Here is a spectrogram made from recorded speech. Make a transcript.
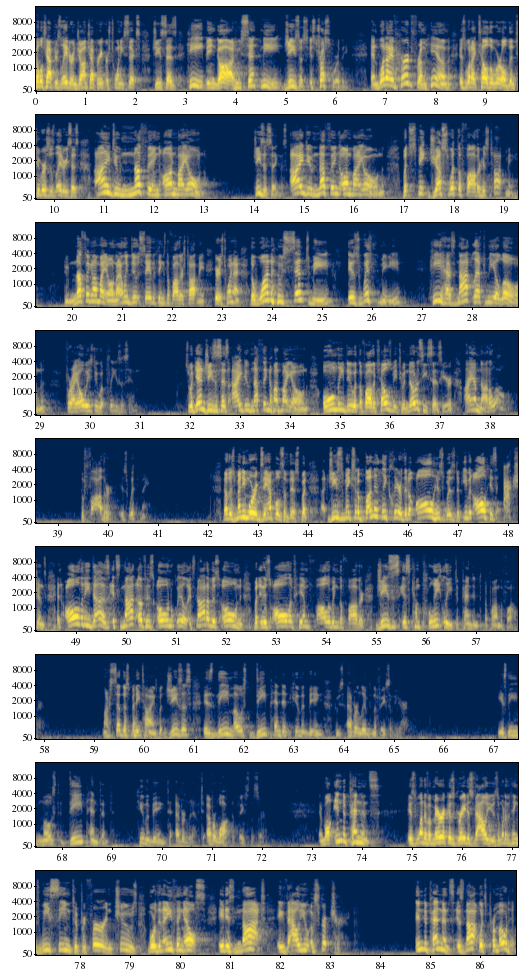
Couple chapters later, in John chapter 8, verse 26, Jesus says, He, being God, who sent me, Jesus, is trustworthy. And what I have heard from him is what I tell the world. Then two verses later, he says, I do nothing on my own. Jesus saying this I do nothing on my own, but speak just what the Father has taught me. Do nothing on my own. I only do say the things the Father has taught me. Here it is, 29. The one who sent me is with me. He has not left me alone, for I always do what pleases him. So again, Jesus says, I do nothing on my own, only do what the Father tells me to. And notice he says here, I am not alone. The Father is with me. Now, there's many more examples of this, but uh, Jesus makes it abundantly clear that all his wisdom, even all his actions, and all that he does, it's not of his own will. It's not of his own, but it is all of him following the Father. Jesus is completely dependent upon the Father. I've said this many times, but Jesus is the most dependent human being who's ever lived in the face of the earth. He is the most dependent human being to ever live, to ever walk the face of this earth. And while independence is one of America's greatest values and one of the things we seem to prefer and choose more than anything else, it is not a value of Scripture. Independence is not what's promoted.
